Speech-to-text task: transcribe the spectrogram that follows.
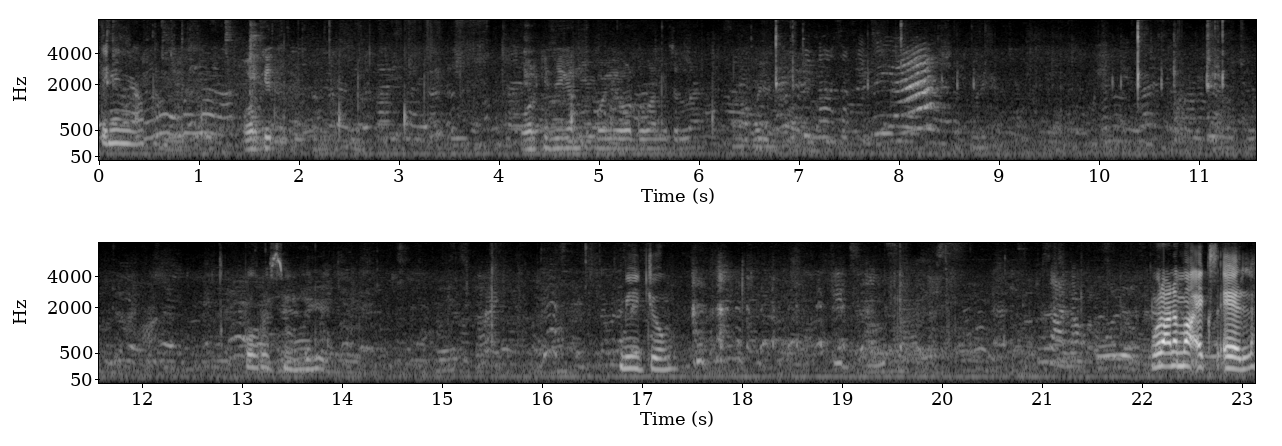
Tingnan niya. और कि और किसी का कोई और दुकान में चल रहा है Puro small. Medium. Kids and size. Wala namang XL.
